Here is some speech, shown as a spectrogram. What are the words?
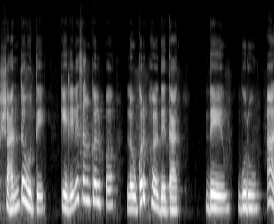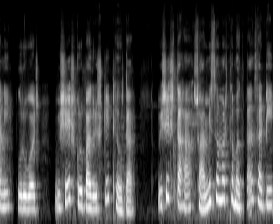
शांत होते. केलेले संकल्प लवकर फळ देतात. देव गुरु आणि पूर्वज विशेष कृपादृष्टी ठेवतात. विशेषत स्वामी समर्थ भक्तांसाठी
